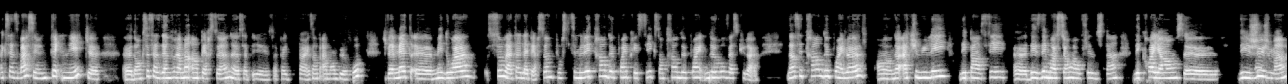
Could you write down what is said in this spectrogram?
Access Bar, c'est une technique. Euh, donc, ça, ça se donne vraiment en personne. Euh, ça, ça, peut être, par exemple, à mon bureau. Je vais mettre euh, mes doigts sur la tête de la personne pour stimuler 32 points précis qui sont 32 points neurovasculaires. Dans ces 32 points-là, on a accumulé des pensées, des émotions hein, au fil du temps, des croyances, des jugements.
